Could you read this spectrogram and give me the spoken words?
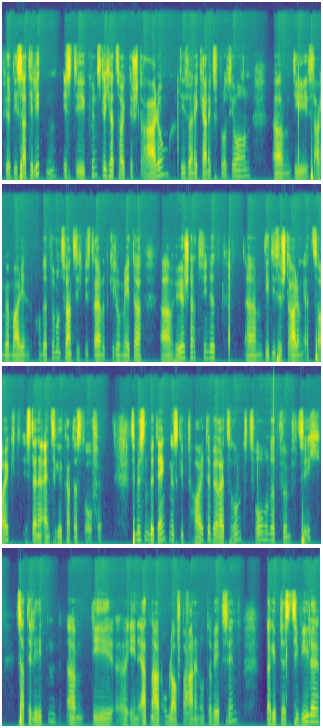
für die Satelliten ist die künstlich erzeugte Strahlung, die so eine Kernexplosion, ähm, die sagen wir mal in 125 bis 300 Kilometer äh, Höhe stattfindet, ähm, die diese Strahlung erzeugt, ist eine einzige Katastrophe. Sie müssen bedenken, es gibt heute bereits rund 250 Satelliten, ähm, die äh, in erdnahen Umlaufbahnen unterwegs sind. Da gibt es zivile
